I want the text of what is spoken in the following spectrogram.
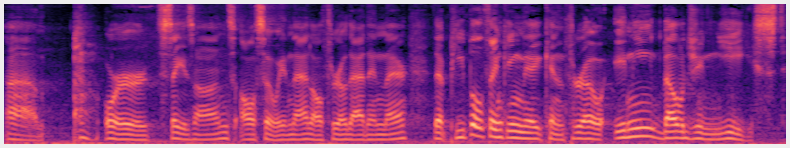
Um, or saisons also in that i'll throw that in there that people thinking they can throw any belgian yeast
